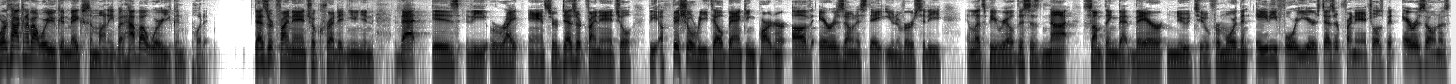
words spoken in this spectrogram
we're talking about where you can make some money, but how about where you can put it? Desert Financial Credit Union, that is the right answer. Desert Financial, the official retail banking partner of Arizona State University. And let's be real, this is not something that they're new to. For more than 84 years, Desert Financial has been Arizona's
